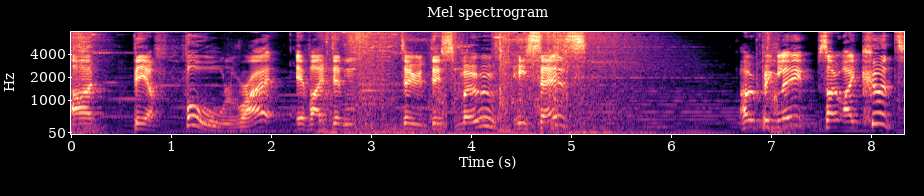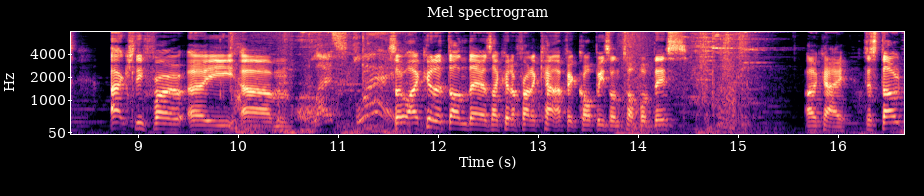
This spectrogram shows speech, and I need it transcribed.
I'd be a fool, right? If I didn't do this move, he says. Hopingly. So I could actually throw a um so I could have done there is I could have thrown a counterfeit copies on top of this. Okay just don't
